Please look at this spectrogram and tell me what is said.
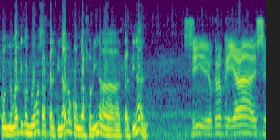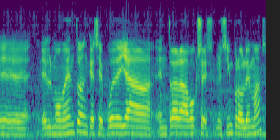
con neumáticos nuevos hasta el final o con gasolina hasta el final. Sí, yo creo que ya es eh, el momento en que se puede ya entrar a boxes sin problemas.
